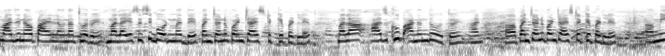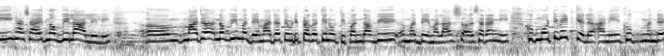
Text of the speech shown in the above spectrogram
माझे नाव पायल नवनाथ थोरवे. मला एस एस सी बोर्डमध्ये पंच्याण्णव पॉईंट चाळीस टक्के पडलेत. मला आज खूप आनंद होतो आहे आणि पंच्याण्णव पॉईंट चाळीस टक्के पडलेत. मी ह्या शाळेत नववीला आलेली. माझ्या नववीमध्ये माझ्या तेवढी प्रगती नव्हती पण दहावीमध्ये मला सरांनी खूप मोटिवेट केलं आणि खूप म्हणजे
